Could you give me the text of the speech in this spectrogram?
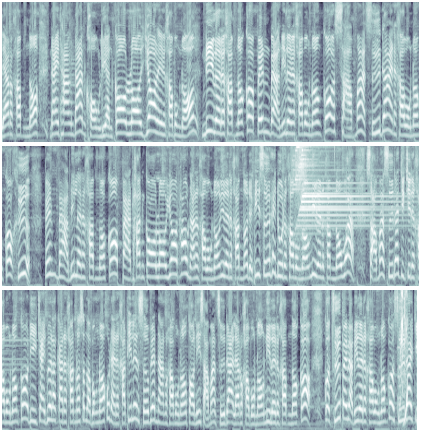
แล้วนะครับเนาะในทางด้านของเหรียญกอโรย่อเลยนะครับวงน้อง นี่เลยนะครับเนาะก็เป็นแบบนี้เลยนะครับวงน้องก็สามารถซื้อได้นะครับวงน้องน้องก็คือเป็นแบบนี้เลยนะครับเนาะก็ 8,000 กอโรย่อเท่านั้นนะครับวงน้องนี่เลยนะครับเนาะเดี๋ยวพี่ซื้อให้ดูนะครับวงน้องนี่เลยนะครับเนาะว่าสามารถซื้อได้จริงๆนะครับวงน้องก็ดีใจด้วยละกันนะครับเนาะสำหรับวงน้องคนไหนนะครับที่เล่นเซิร์ฟเวียดนามนะครับวงน้องตอนนี้สามารถซื้อได้แล้วนะครับวงน้องนี่เลยนะครับเนาะก็กดซื้อไปแบบนี้เลยนะครับวงน้องก็ซื้อได้จ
